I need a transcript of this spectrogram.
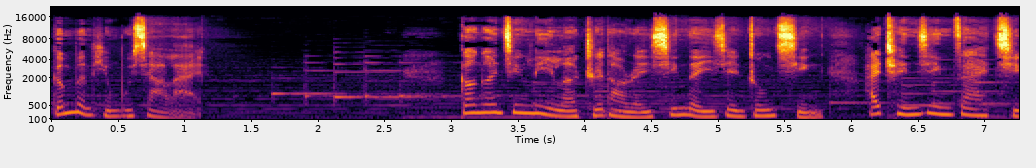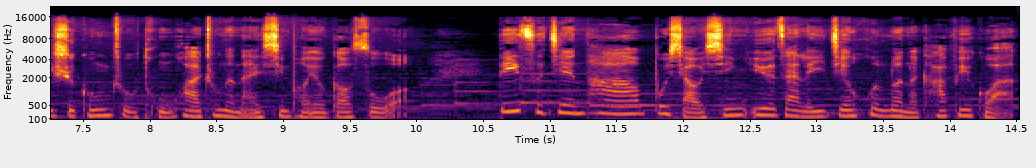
根本停不下来。刚刚经历了指导人心的一见钟情，还沉浸在骑士公主童话中的男性朋友告诉我，第一次见他，不小心约在了一间混乱的咖啡馆，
